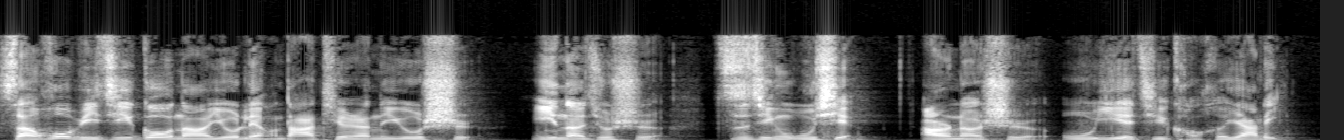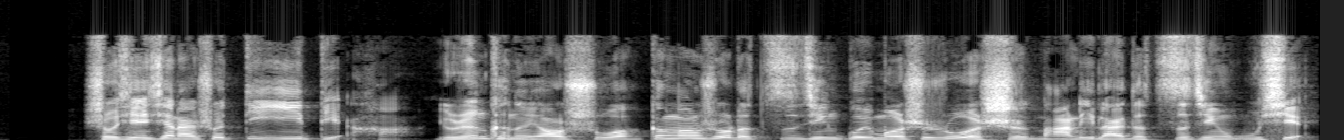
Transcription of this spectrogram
散户比机构呢有两大天然的优势：一呢就是资金无限，二呢是无业绩考核压力。首先，先来说第一点哈，有人可能要说，刚刚说了资金规模是弱势，哪里来的资金无限？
